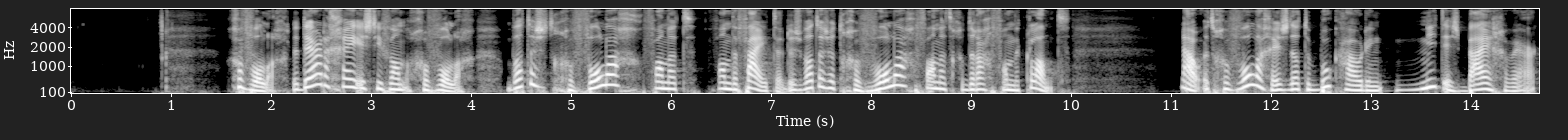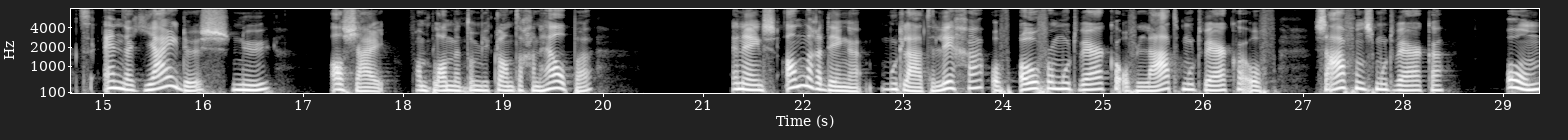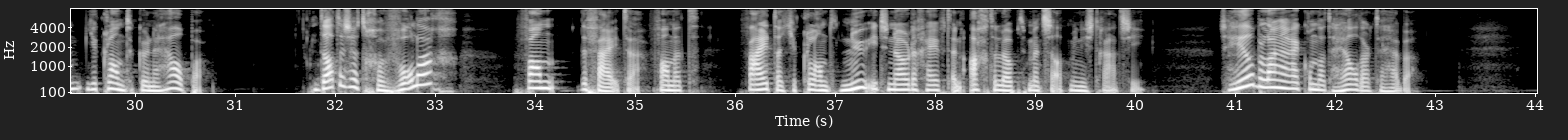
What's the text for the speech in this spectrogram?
Gevolg. De derde G is die van gevolg. Wat is het gevolg van, het, van de feiten? Dus wat is het gevolg van het gedrag van de klant? Nou, het gevolg is dat de boekhouding niet is bijgewerkt en dat jij dus nu, als jij van plan bent om je klant te gaan helpen, ineens andere dingen moet laten liggen, of over moet werken, of laat moet werken, of s'avonds moet werken, om je klant te kunnen helpen. Dat is het gevolg van de feiten, van het feit dat je klant nu iets nodig heeft en achterloopt met zijn administratie. Het is heel belangrijk om dat helder te hebben.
